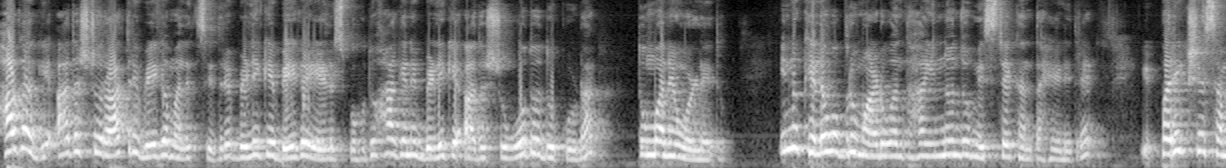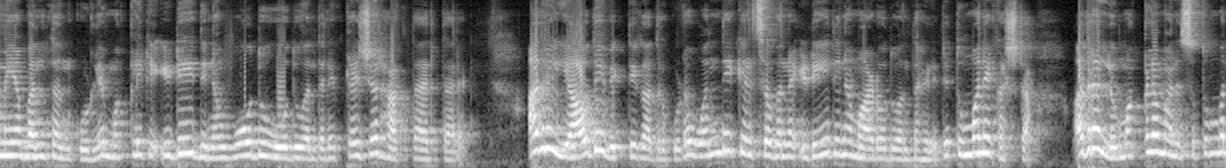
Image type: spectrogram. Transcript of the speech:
ಹಾಗಾಗಿ ಆದಷ್ಟು ರಾತ್ರಿ ಬೇಗ ಮಲಗಿಸಿದ್ರೆ ಬೆಳಿಗ್ಗೆ ಬೇಗ ಏಳಿಸಬಹುದು. ಹಾಗೆಯೇ ಬೆಳಿಗ್ಗೆ ಆದಷ್ಟು ಓದೋದು ಕೂಡ ತುಂಬಾ ಒಳ್ಳೆಯದು ಇನ್ನು ಕೆಲವೊಬ್ಬರು ಮಾಡುವಂತಹ ಇನ್ನೊಂದು ಮಿಸ್ಟೇಕ್ ಅಂತ ಹೇಳಿದರೆ ಪರೀಕ್ಷೆ ಸಮಯ ಬಂತಂದ ಕೂಡಲೇ ಮಕ್ಕಳಿಗೆ ಇಡೀ ದಿನ ಓದು ಓದು ಅಂತಲೇ ಪ್ರೆಷರ್ ಹಾಕ್ತಾ ಇರ್ತಾರೆ. ಆದರೆ ಯಾವುದೇ ವ್ಯಕ್ತಿಗಾದರೂ ಕೂಡ ಒಂದೇ ಕೆಲಸವನ್ನು ಇಡೀ ದಿನ ಮಾಡೋದು ಅಂತ ಹೇಳಿದರೆ ತುಂಬಾ ಕಷ್ಟ. ಅದರಲ್ಲೂ ಮಕ್ಕಳ ಮನಸ್ಸು ತುಂಬಾ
